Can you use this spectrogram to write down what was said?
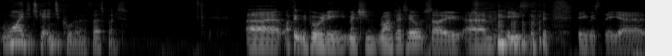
Why did you get into Corda in the first place? Uh, I think we've already mentioned Ryan Gledhill, so um, he's he was the, uh,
